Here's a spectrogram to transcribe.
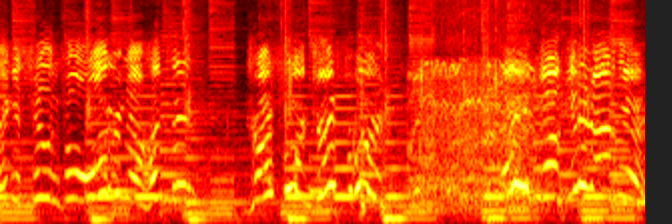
Think it's filling full of water now, Hudson. Drive forward, drive forward. There you go. Get it out of there.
